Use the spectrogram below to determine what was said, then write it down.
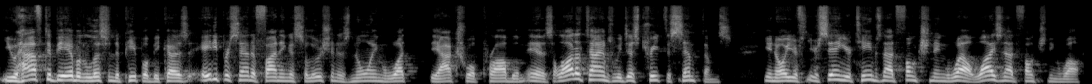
you have to be able to listen to people because 80% of finding a solution is knowing what the actual problem is. A lot of times we just treat the symptoms. You know, you're, you're seeing your team's not functioning well. Why is not functioning well?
